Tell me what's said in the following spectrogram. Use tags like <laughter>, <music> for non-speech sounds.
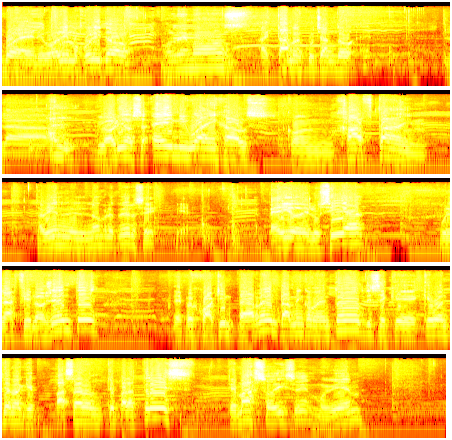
Bueno, y volvimos, Julito. Volvemos. Ahí estamos escuchando la gloriosa Amy Winehouse con Halftime. ¿Está bien el nombre, Pedro? Sí, bien. Pedido de Lucía, una fiel oyente. Después Joaquín Perren también comentó, dice que qué buen tema que pasaron T para tres. Temazo, dice, muy bien.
